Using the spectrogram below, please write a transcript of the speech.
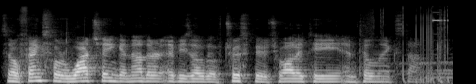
So, thanks for watching another episode of True Spirituality. Until next time.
